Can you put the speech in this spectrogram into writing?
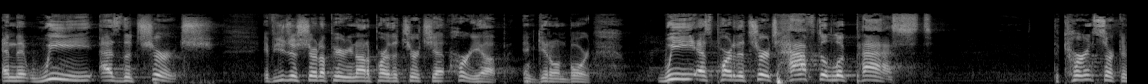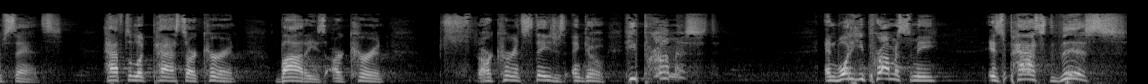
And that we as the church if you just showed up here, you're not a part of the church yet, hurry up and get on board. We, as part of the church, have to look past the current circumstance, have to look past our current bodies, our current, our current stages, and go, He promised. And what He promised me is past this.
